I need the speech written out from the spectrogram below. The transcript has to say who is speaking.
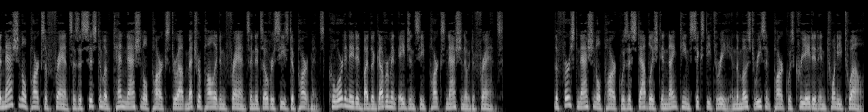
Speaker 1: The National Parks of France is a system of ten national parks throughout metropolitan France and its overseas departments, coordinated by the government agency Parcs Nationaux de France. The first national park was established in 1963 and the most recent park was created in 2012.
